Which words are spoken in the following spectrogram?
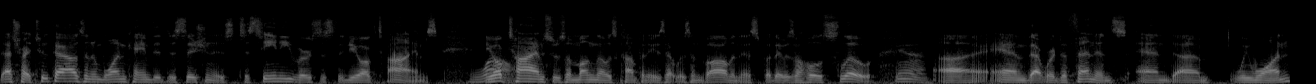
that's right, 2001 came the decision as Tasini versus the New York Times. New York Times was among those companies that was involved in this, but there was a whole slew. Yeah. Uh, and that were defendants, and um, we won.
